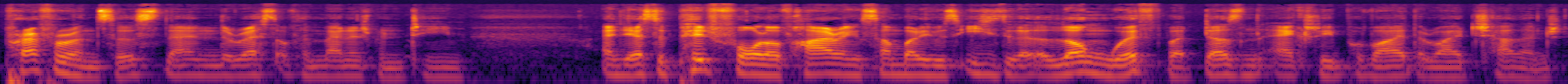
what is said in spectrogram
preferences than the rest of the management team. And there's the pitfall of hiring somebody who's easy to get along with but doesn't actually provide the right challenge.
